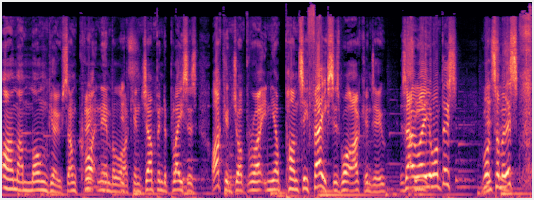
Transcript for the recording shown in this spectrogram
I'm a mongoose. I'm quite I- nimble. I can jump into places. I can jump right in your poncy face, is what I can do. Is that the way you want this? You want this some of this?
